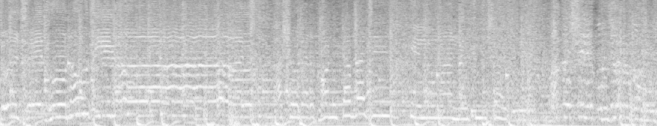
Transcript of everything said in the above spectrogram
চলছে ধনু আসলার ঘণ্টা বাজে এলো মানুষ সাজে আকাশে পুজোর গন্ধা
